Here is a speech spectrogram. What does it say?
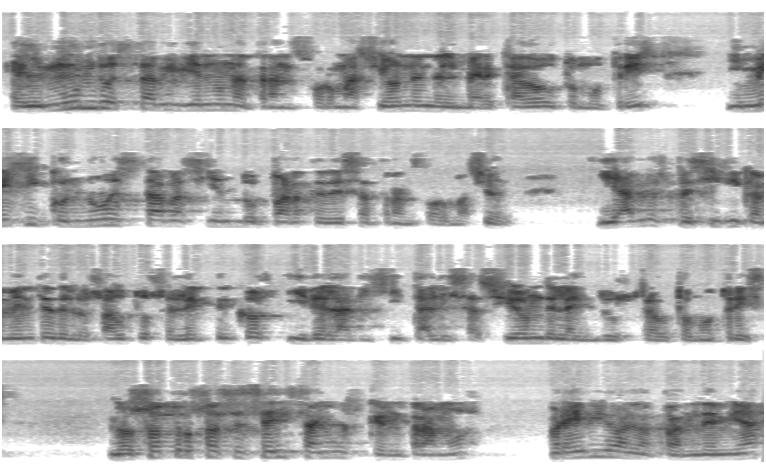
El mundo está viviendo una transformación en el mercado automotriz y México no estaba siendo parte de esa transformación y hablo específicamente de los autos eléctricos y de la digitalización de la industria automotriz. Nosotros hace seis años que entramos, previo a la pandemia,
